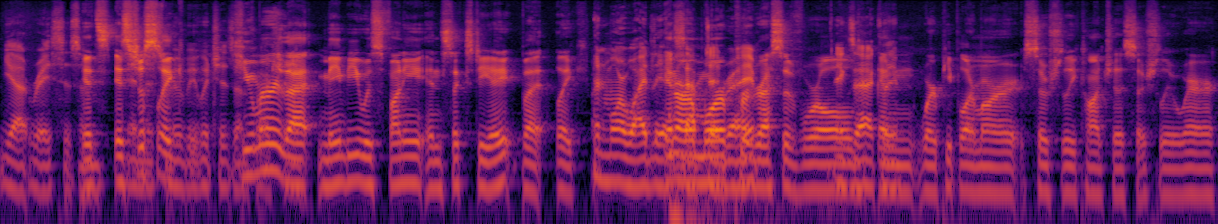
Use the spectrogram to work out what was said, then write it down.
yeah racism it's it's just like movie, which is humor that maybe was funny in 68 but like and more widely in accepted, our more right? progressive world Exactly. and where people are more socially conscious socially aware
